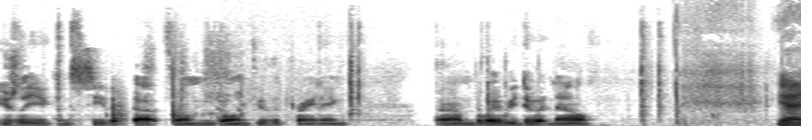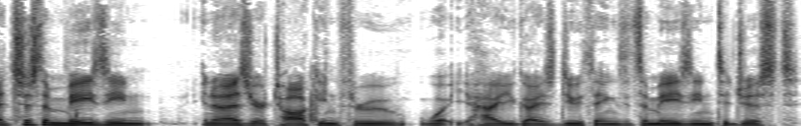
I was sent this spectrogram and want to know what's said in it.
usually you can see that from going through the training, um, the way we do it now. Yeah, it's just amazing. you know, as you're talking through what how you guys do things, it's amazing to just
